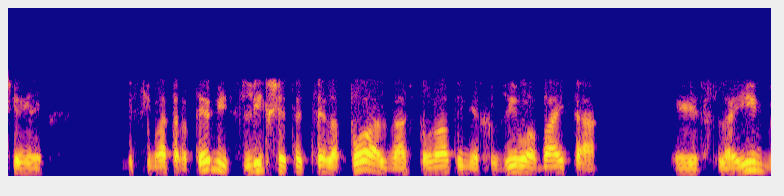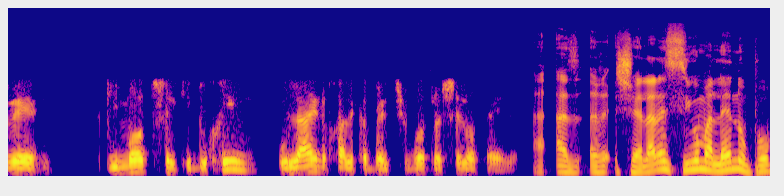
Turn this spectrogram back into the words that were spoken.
שמשימת ארתמיס, לכשתצא לפועל והאסטרונאוטים יחזירו הביתה אה, סלעים ודגימות של קידוחים, אולי נוכל לקבל תשובות לשאלות האלה. אז שאלה לסיום עלינו פה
